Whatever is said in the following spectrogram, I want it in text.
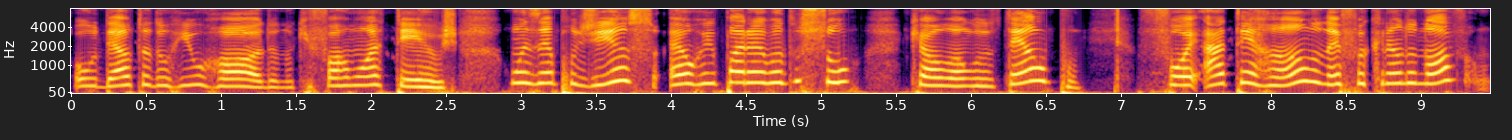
ou o delta do rio Ródono, que formam aterros. Um exemplo disso é o rio Paraíba do Sul, que ao longo do tempo foi aterrando, né? foi criando novo,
